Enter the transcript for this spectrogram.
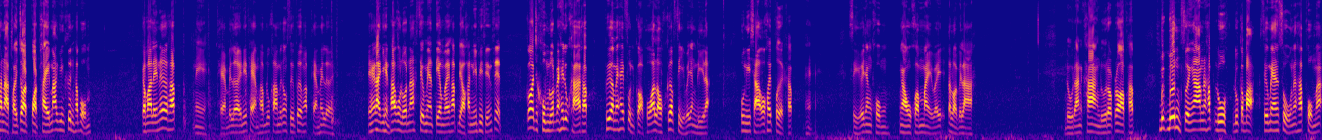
ขนาดถอยจอดปลอดภัยมากยิ่งขึ้นครับผมกระบะไลเนอร์ครับนี่แถมไปเลยนี่แถมครับลูกค้าไม่ต้องซื้อเพิ่มครับแถมให้เลยอย่างไรจะเห็นภาพของรถนะเซลแมนเตรียมไว้ครับเดี๋ยวคันนี้พรีเซนต์เสร็จ ก็จะคุมรถไว้ให้ลูกค้าครับ เพื่อไม่ให้ฝุ่นเกาะเพราะว่าเราเคลือบสีไว้อย่างดีละพรุ่งนี้เช้าก็ค่อยเปิดครับ สีก็ยังคงเงาความใหม่ไว้ตลอดเวลา ดูด้านข้างดูรอบๆครับ บึกบึนสวยงามนะครับ ดูดูกระบะเซลแมนสูงนะครับ ผมอะ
